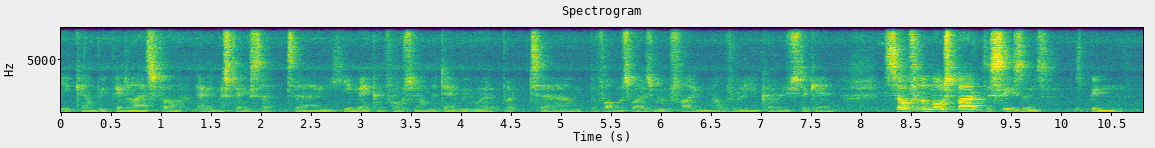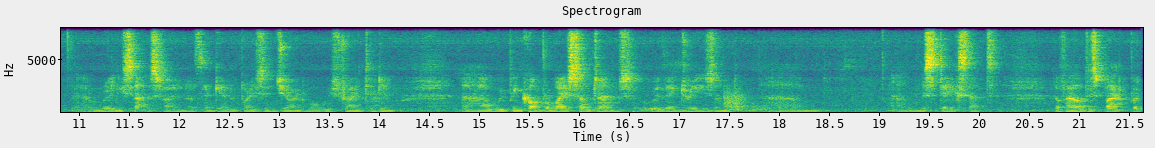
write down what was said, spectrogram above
you can be penalised for any mistakes that uh, you make. Unfortunately, on the day we were, but um, performance-wise, we were fine. I was really encouraged again. So for the most part, the season has been uh, really satisfying. I think everybody's enjoyed what we've tried to do. uh, we've been compromised sometimes with injuries and, um, and mistakes that have held us back. But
